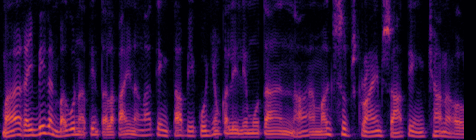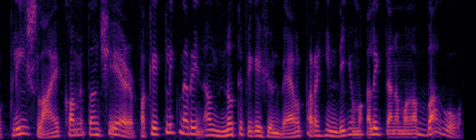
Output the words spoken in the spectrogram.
Mga kaibigan, bago natin talakayin ang ating topic, huwag niyong kalilimutan na mag-subscribe sa ating channel. Please like, comment, and share. Pakiclick na rin ang notification bell para hindi niyo makaligtan ng mga bago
